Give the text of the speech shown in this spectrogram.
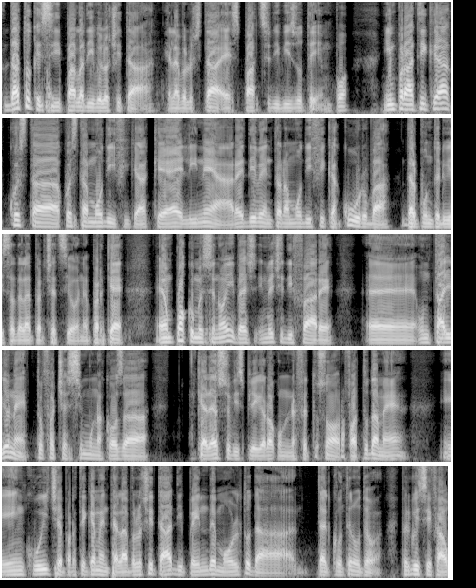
dato che si parla di velocità e la velocità è spazio diviso tempo, in pratica questa, questa modifica che è lineare diventa una modifica curva dal punto di vista della percezione, perché è un po' come se noi invece, di fare eh, un taglio netto facessimo una cosa che adesso vi spiegherò con un effetto sonoro fatto da me, in cui c'è praticamente la velocità dipende molto da, dal contenuto, per cui si fa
